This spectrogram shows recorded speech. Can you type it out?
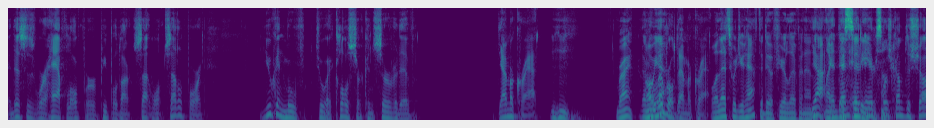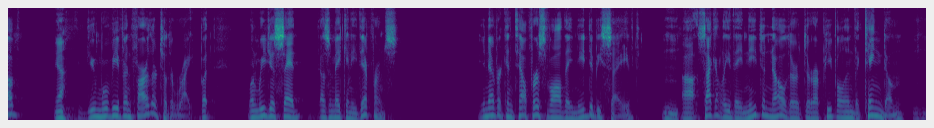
and this is where half loaf or people don't set, won't settle for it, you can move to a closer conservative Democrat. Mm-hmm. Right. Than oh, a liberal yeah. Democrat. Well, that's what you'd have to do if you're living in yeah, like and then, the city and, and or something. push come to shove, yeah, you move even farther to the right. But when we just say it doesn't make any difference, you never can tell. First of all, they need to be saved. Mm-hmm. Uh, secondly, they need to know there there are people in the kingdom mm-hmm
